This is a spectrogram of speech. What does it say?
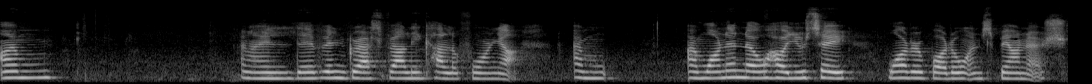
I'm and I live in Grass Valley, California. I'm I want to know how you say water bottle in Spanish.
